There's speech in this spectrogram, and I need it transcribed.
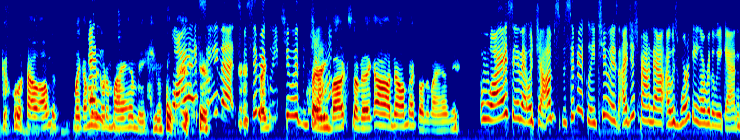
go out. I'm gonna, like I'm gonna go to Miami. why I say that specifically too with Thirty jobs bucks. I'll be like, oh no, I'm not going to Miami. Why I say that with jobs specifically too is I just found out I was working over the weekend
